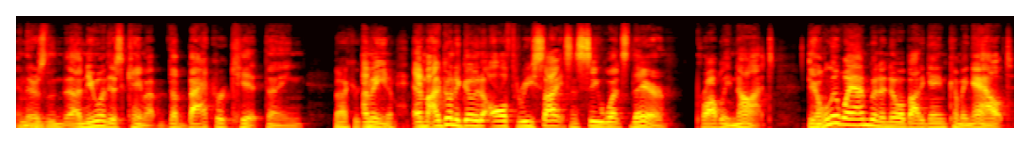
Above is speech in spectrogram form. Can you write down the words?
And there's mm-hmm. a new one that just came up, the Backer Kit thing. Backer I kit, mean, yep. am I going to go to all three sites and see what's there? Probably not. The only way I'm going to know about a game coming out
